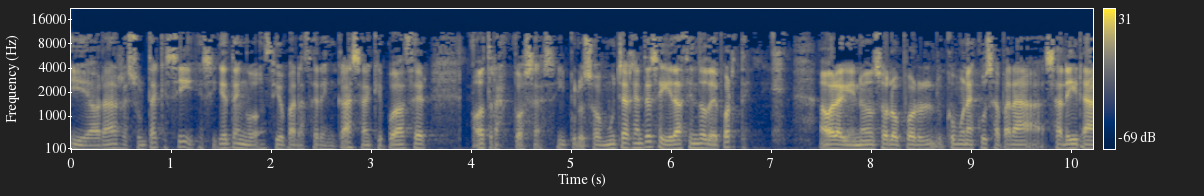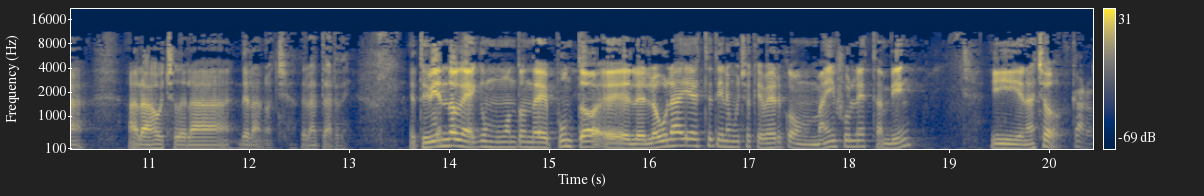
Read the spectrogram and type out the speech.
Y ahora resulta que sí, que sí que tengo ocio para hacer en casa, que puedo hacer otras cosas. Incluso mucha gente seguirá haciendo deporte. Ahora que no solo por, como una excusa para salir a, a las 8 de la, de la noche, de la tarde. Estoy viendo que hay un montón de puntos. El low light este tiene mucho que ver con mindfulness también Y Nacho, claro.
